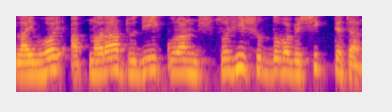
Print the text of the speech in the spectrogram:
লাইভ হয়। আপনারা যদি কোরআন সহি শুদ্ধভাবে শিখতে চান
